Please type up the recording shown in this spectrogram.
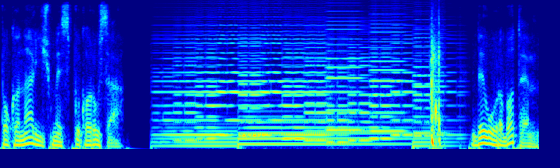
Pokonaliśmy Spukorusa. Był robotem.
